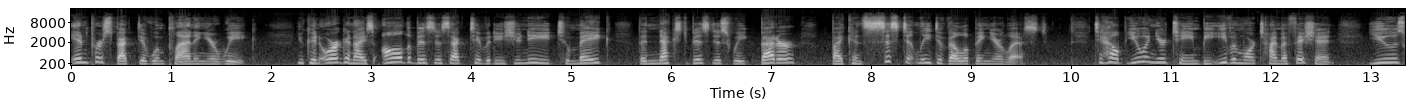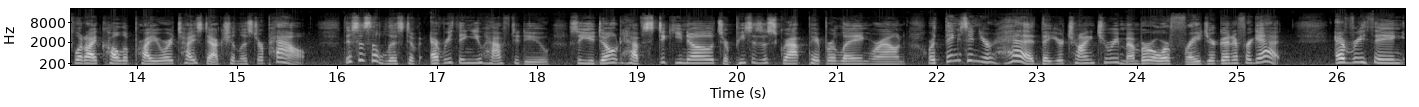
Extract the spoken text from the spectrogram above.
in perspective when planning your week. You can organize all the business activities you need to make the next business week better by consistently developing your list. To help you and your team be even more time efficient, use what I call a prioritized action list or PAL. This is a list of everything you have to do so you don't have sticky notes or pieces of scrap paper laying around or things in your head that you're trying to remember or afraid you're going to forget. Everything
